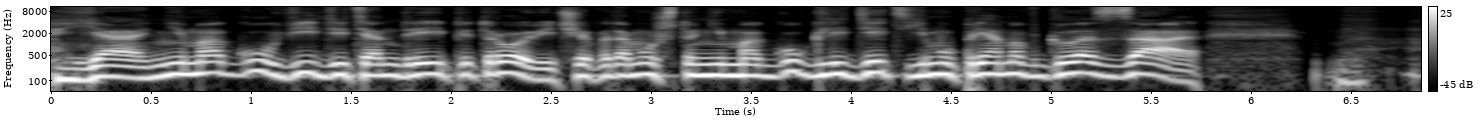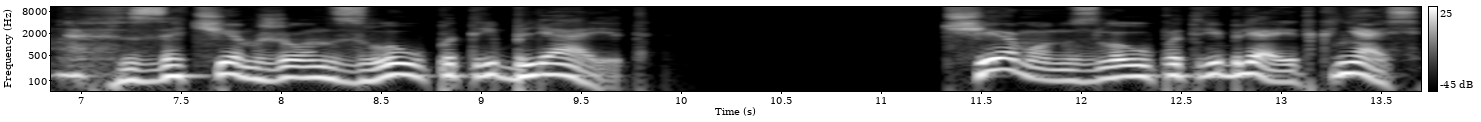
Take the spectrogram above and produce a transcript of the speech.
Я не могу видеть Андрея Петровича, потому что не могу глядеть ему прямо в глаза. Зачем же он злоупотребляет?» «Чем он злоупотребляет, князь?»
